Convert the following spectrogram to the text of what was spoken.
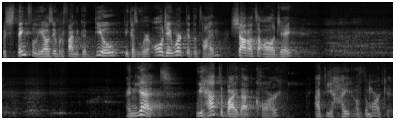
which thankfully I was able to find a good deal because where All J worked at the time. Shout out to All J. And yet, we had to buy that car at the height of the market.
